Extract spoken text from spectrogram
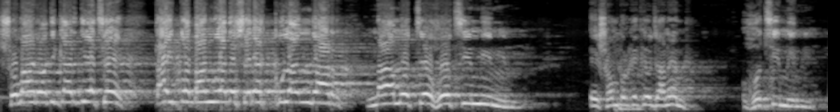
সমান অধিকার দিয়েছে। তাই তো বাংলাদেশের এক কুলাঙ্গার নাম হচ্ছে হোচিমিন। এই সম্পর্কে কেউ জানেন? হোচিমিন।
